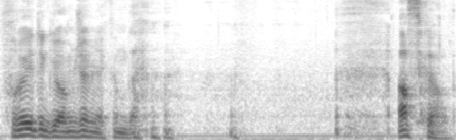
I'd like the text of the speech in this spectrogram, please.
Freud'u gömeceğim yakında. Az kaldı.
